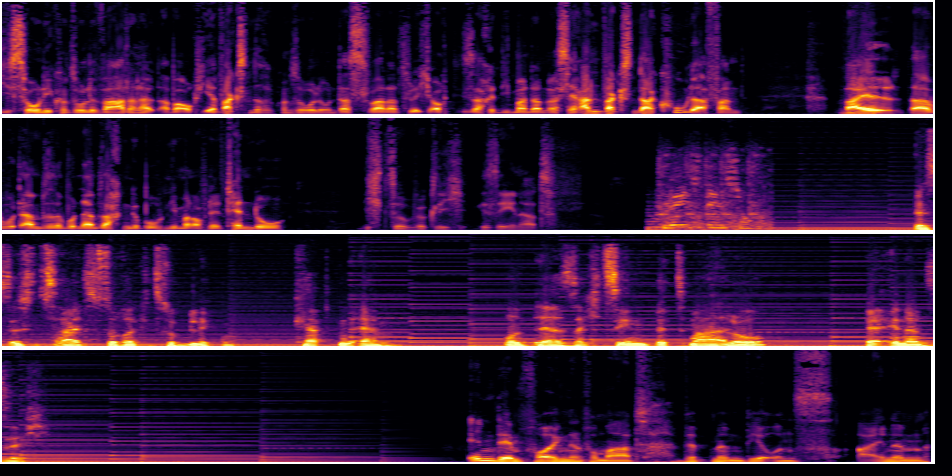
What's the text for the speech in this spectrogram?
die Sony-Konsole war dann halt aber auch die erwachsenere Konsole und das war natürlich auch die Sache, die man dann als Heranwachsender cooler fand. Weil da wurde einem, da wurden einem Sachen geboten, die man auf Nintendo nicht so wirklich gesehen hat. PlayStation. Es ist Zeit zurückzublicken. Captain M und der 16-Bit Malo erinnern sich. In dem folgenden Format widmen wir uns einem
